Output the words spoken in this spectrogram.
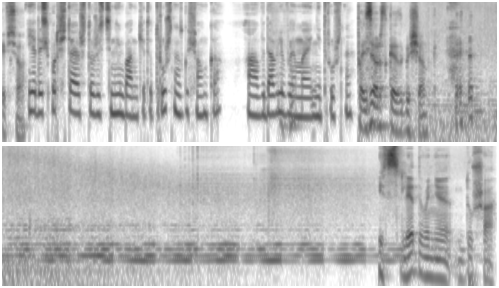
и все. Я до сих пор считаю, что жестяные банки это трушная сгущенка, а выдавливаемая не трушная. Позерская сгущенка. Исследование душа.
